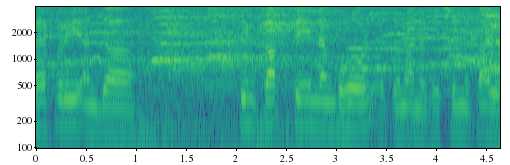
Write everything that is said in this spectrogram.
referee and the team captain ng Bohol. Ito na, nag-resume na tayo.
